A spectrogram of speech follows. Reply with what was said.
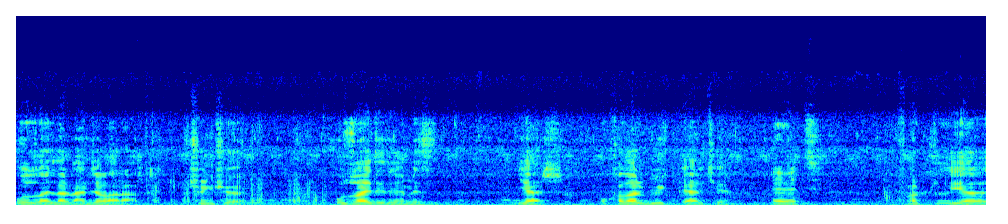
Uzaylılar bence var abi. Çünkü uzay dediğimiz yer o kadar büyük bir yer ki Evet. farklı ya-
